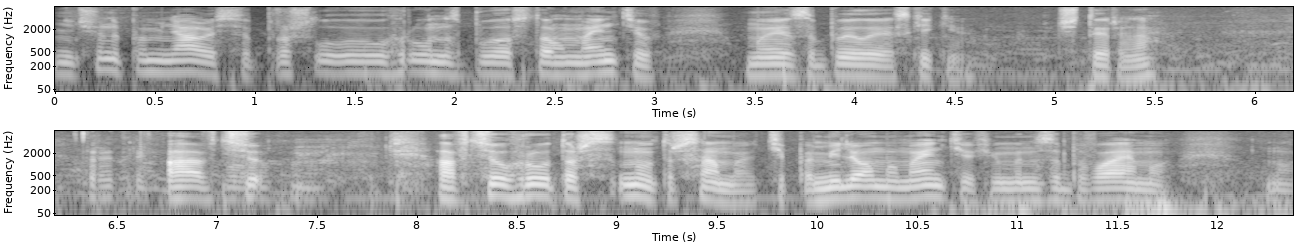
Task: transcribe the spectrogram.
нічого не помінялося. Прошлу гру у нас було 100 моментів, ми забили скільки? 4, да? 3-3. А в цю, а в цю гру то ж, ну, то ж саме, типу, мільйон моментів і ми не забиваємо. Ну,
